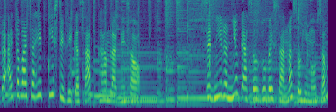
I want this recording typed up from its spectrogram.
र आइतबार चाहिँ तिस डिग्रीका साथ घाम लाग्नेछ। सिडनी र न्यू क्यासल दुवै स्थानमा सोही मौसम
